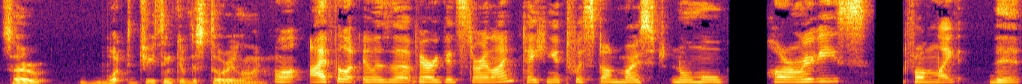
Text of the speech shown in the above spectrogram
So, what did you think of the storyline? Well, I thought it was a very good storyline, taking a twist on most normal horror movies from like the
